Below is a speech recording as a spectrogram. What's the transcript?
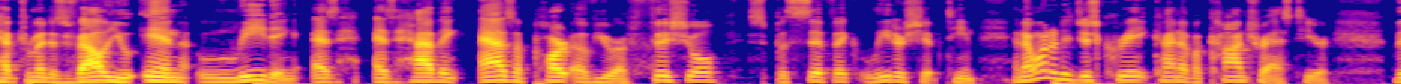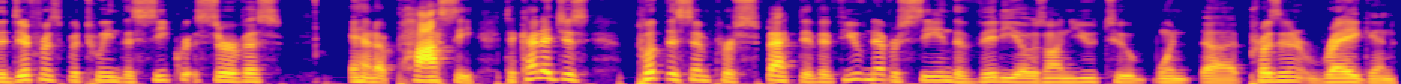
have tremendous value in leading as as having as a part of your official specific leadership team. And I wanted to just create kind of a contrast here. The difference between the Secret Service and a posse to kind of just put this in perspective. If you've never seen the videos on YouTube when uh, President Reagan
